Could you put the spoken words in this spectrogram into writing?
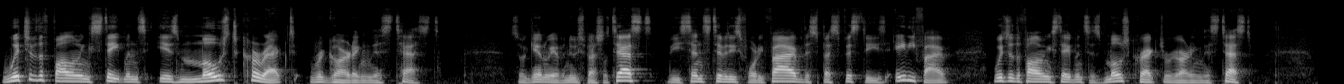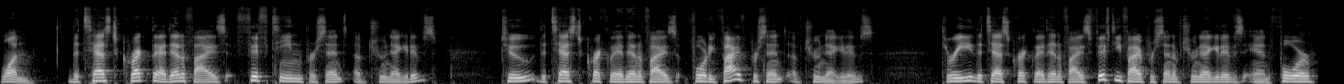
Which of the following statements is most correct regarding this test? So again, we have a new special test. The sensitivity is 45, the specificity is 85. Which of the following statements is most correct regarding this test? One, the test correctly identifies 15% of true negatives. Two, the test correctly identifies 45% of true negatives. Three, the test correctly identifies 55% of true negatives. And four,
